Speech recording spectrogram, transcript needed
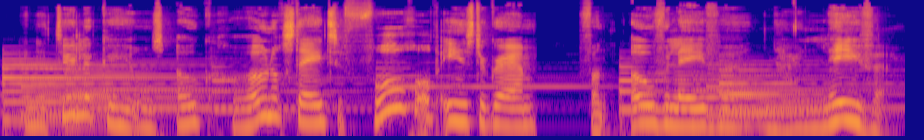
En natuurlijk kun je ons ook gewoon nog steeds volgen op Instagram van overleven naar leven.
